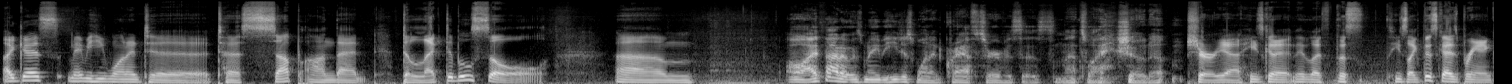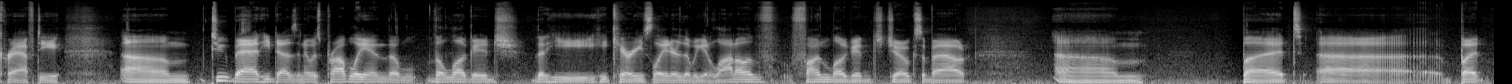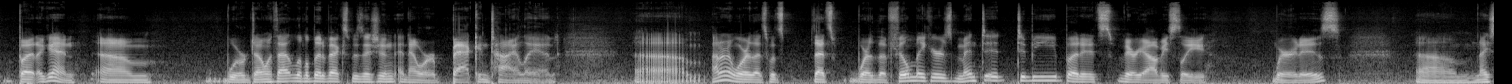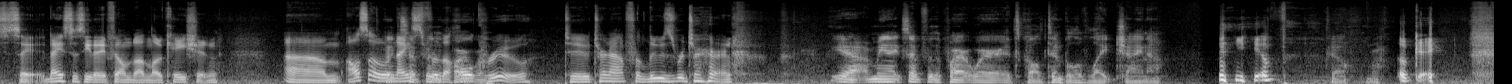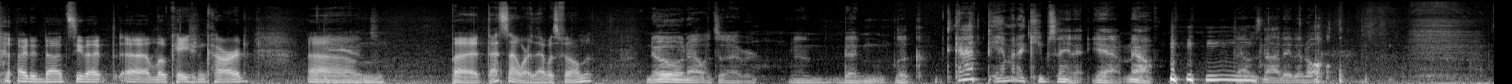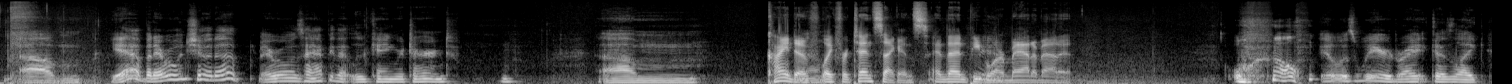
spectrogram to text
I guess maybe he wanted to to sup on that delectable soul. Um, Oh, I thought it was maybe he just wanted craft services, and that's why he showed up. sure, yeah, he's gonna like this. He's like this guy's bringing crafty. Um, too bad he doesn't. It was probably in the the luggage that he he carries later that we get a lot of fun luggage jokes about. Um, but uh, but but again, um, we're done with that little bit of exposition, and now we're back in Thailand. Um, I don't know where that's what's that's where the filmmakers meant it to be, but it's very obviously where it is. Um, nice to say, nice to see they filmed on location. Um, also, Except nice for for the the whole where- crew to turn out for Liu's return. Yeah, I mean, except for the part where it's called Temple of Light China. yep. So, Okay. I did not see that uh, location card. Um, but that's not where that was filmed. No, not whatsoever. It doesn't look. God damn it! I keep saying it. Yeah, no, that was not it at all. Um, yeah, but everyone showed up. Everyone was happy that Liu Kang returned. Um, Kind of, Yeah. like for 10 seconds, and then people are mad about it. Well, it was weird, right? Because like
